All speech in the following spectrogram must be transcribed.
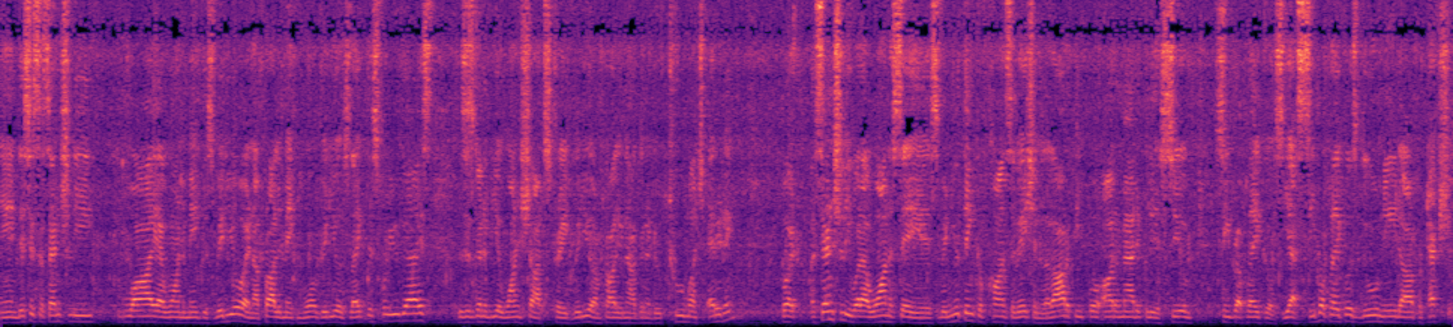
And this is essentially why I want to make this video, and I'll probably make more videos like this for you guys. This is going to be a one-shot straight video. I'm probably not going to do too much editing. But essentially what I want to say is when you think of conservation, a lot of people automatically assume zebra plecos. Yes, zebra plecos do need our protection.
